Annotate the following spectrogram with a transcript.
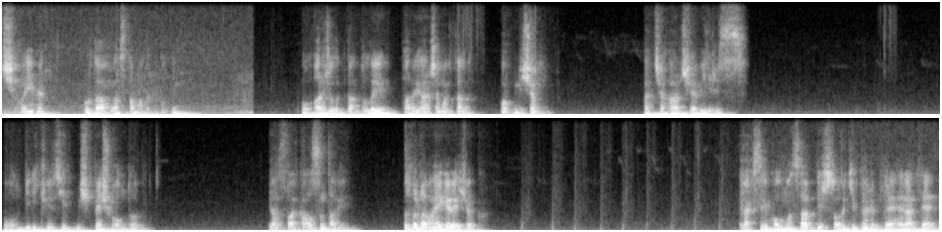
Hiç ayı ve burada rastlamadık bugün. Bu arıcılıktan dolayı parayı harcamaktan korkmayacağım. Kaçça harcayabiliriz? Oldu 1275 oldu. Biraz daha kalsın tabii. Sıfırlamaya gerek yok. Bir aksilik olmasa bir sonraki bölümde herhalde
